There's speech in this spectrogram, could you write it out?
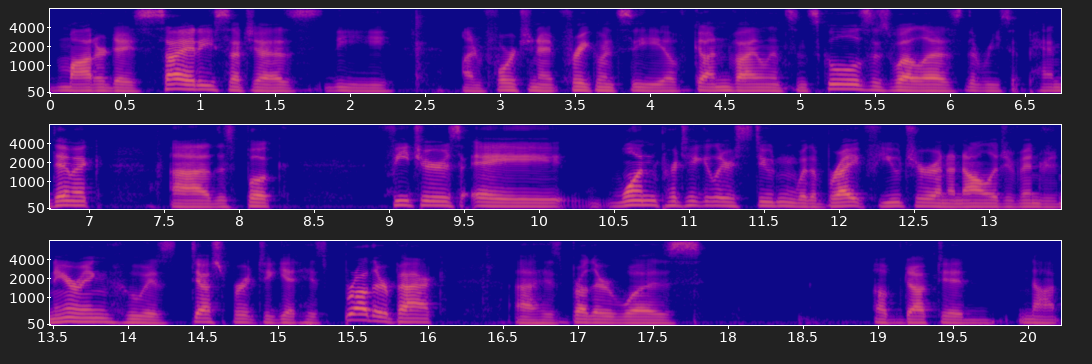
modern day society such as the unfortunate frequency of gun violence in schools as well as the recent pandemic uh, this book features a one particular student with a bright future and a knowledge of engineering who is desperate to get his brother back uh, his brother was abducted not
